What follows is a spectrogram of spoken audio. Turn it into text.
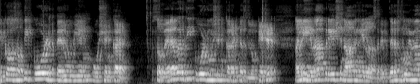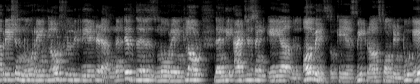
Because of the cold Peruvian ocean current so wherever the cold ocean current is located ಅಲ್ಲಿ ಇವಾಪರೇಷನ್ ಆಗಂಗಿಲ್ಲ sir if there is no evaporation no rain clouds will be created and if there is no rain cloud then the adjacent area will always okay yes be transformed into a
